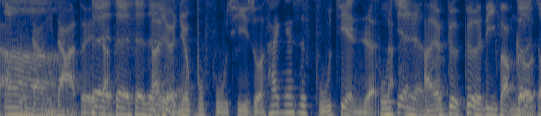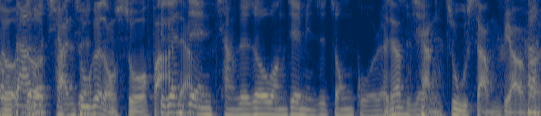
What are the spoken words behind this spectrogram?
啊，什么讲一大堆，对对对，然后有人就不服气说他应该是福建人，福建人，还有各各个地方都都都传出各种说法，就跟之前抢着说王建民是中国人，好像抢注商标嘛，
